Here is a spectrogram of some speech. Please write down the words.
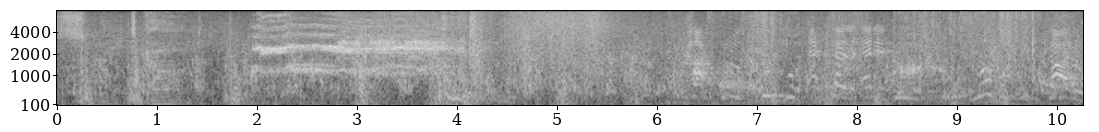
Sweet God. Castro supu etel eredur! Robot estado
